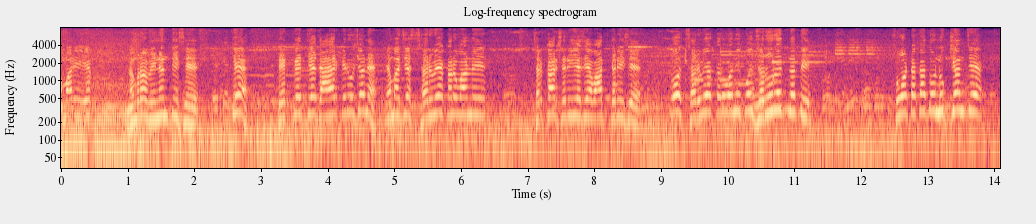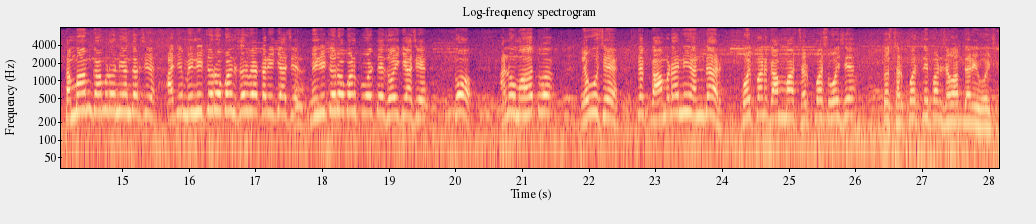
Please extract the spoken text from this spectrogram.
અમારી એક નમ્ર વિનંતી છે કે પેકેજ જે જાહેર કર્યું છે ને, એમાં જે સર્વે કરવાની સરકારશ્રીએ જે વાત કરી છે તો સર્વે કરવાની કોઈ જરૂર જ નથી. સો ટકા તો નુકસાન છે. તમામ ગામડોની અંદર છે. આજે મિનિટરો પણ સર્વે કરી ગયા છે. મિનિટરો પણ પોતે જોઈ ગયા છે. તો આનું મહત્ત્વ એવું છે કે ગામડાની અંદર કોઈ પણ ગામમાં સરપંચ હોય છે, તો સરપંચની પણ જવાબદારી હોય છે.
